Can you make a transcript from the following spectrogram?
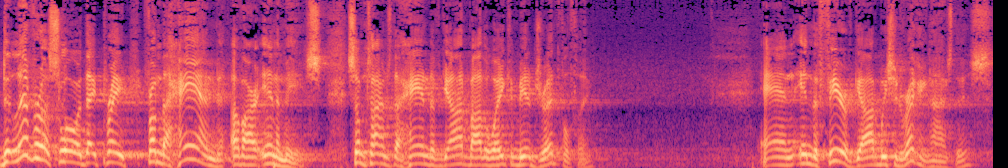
Deliver us, Lord, they prayed, from the hand of our enemies. Sometimes the hand of God, by the way, can be a dreadful thing. And in the fear of God, we should recognize this.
